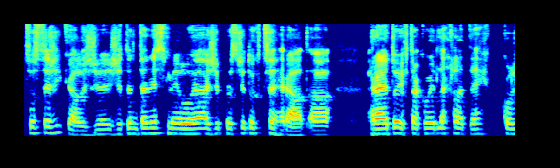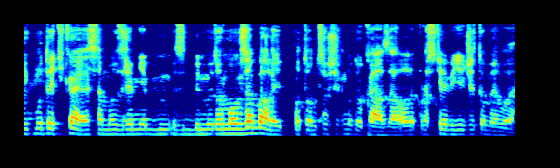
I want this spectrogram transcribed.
co jste říkal, že, že ten tenis miluje a že prostě to chce hrát. A hraje to i v takových letech, kolik mu teďka je, samozřejmě by, by mu to mohl zabalit po tom, co všechno dokázal, ale prostě je vidět, že to miluje.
